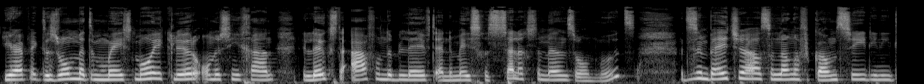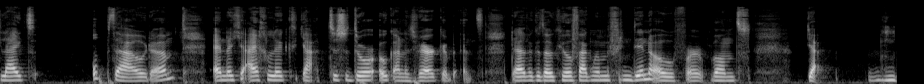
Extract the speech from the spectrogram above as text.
Hier heb ik de zon met de meest mooie kleuren onder zien gaan, de leukste avonden beleefd en de meest gezelligste mensen ontmoet. Het is een beetje als een lange vakantie die niet lijkt op te houden. En dat je eigenlijk ja, tussendoor ook aan het werken bent. Daar heb ik het ook heel vaak met mijn vriendinnen over. Want de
